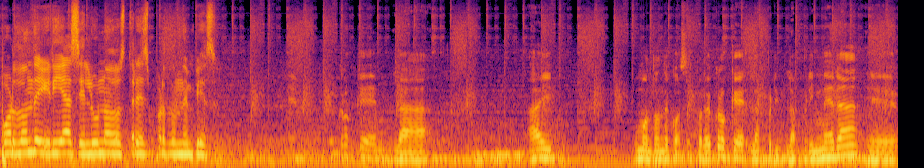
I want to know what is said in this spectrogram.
¿Por dónde irías el 1, 2, 3? ¿Por dónde empiezo? Yo creo que la, hay un montón de cosas, pero yo creo que la, primera eh,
